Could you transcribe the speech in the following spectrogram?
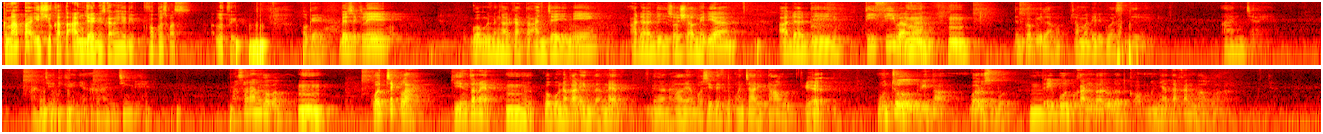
Kenapa isu kata anjay ini sekarang jadi fokus Mas Lutfi? Oke, basically gue mendengar kata anjay ini ada di sosial media, ada di TV bahkan, Hmm, hmm. dan gue bilang sama diri gue sendiri, anjay, anjay ini kayaknya anjing deh. Penasaran gue bang, Hmm. Gue cek lah di internet, Hmm. gue gunakan internet dengan hal yang positif untuk mencari tahu. Iya. Muncul berita, gue harus sebut. Hmm. Tribunpekanbaru.com menyatakan bahwa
